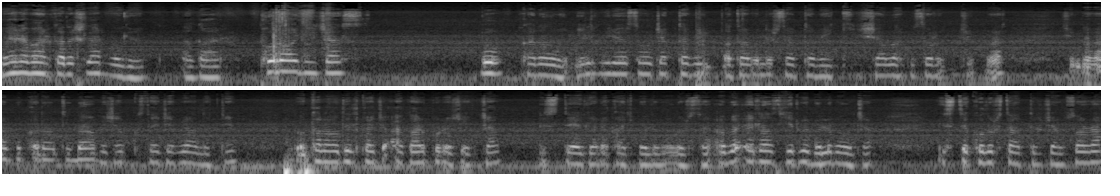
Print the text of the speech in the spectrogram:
Merhaba arkadaşlar bugün Agar Pro oynayacağız. Bu kanalın ilk videosu olacak tabi atabilirsem tabii ki inşallah bir sorun çıkmaz. Şimdi ben bu kanalda ne yapacağım kısaca bir anlatayım. Bu kanalda ilk önce Agar Pro çekeceğim. İsteğe göre kaç bölüm olursa ama en az 20 bölüm olacak. İstek olursa attıracağım. Sonra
